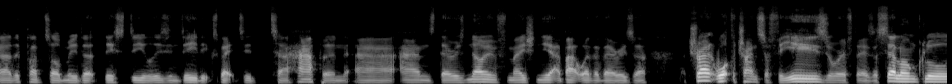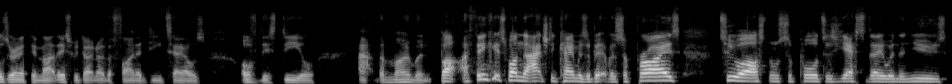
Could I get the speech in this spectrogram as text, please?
Uh, the club told me that this deal is indeed expected to happen, uh, and there is no information yet about whether there is a, a tra- what the transfer fee is, or if there's a sell-on clause or anything like this. We don't know the finer details of this deal at the moment, but I think it's one that actually came as a bit of a surprise to Arsenal supporters yesterday when the news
